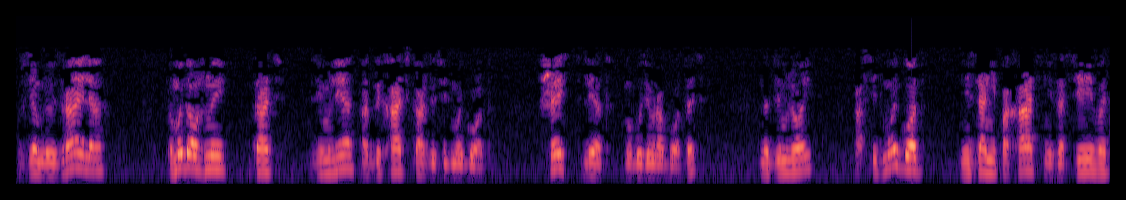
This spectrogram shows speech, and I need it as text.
в землю Израиля, то мы должны дать земле отдыхать каждый седьмой год. Шесть лет мы будем работать над землей, а в седьмой год нельзя ни пахать, ни засеивать,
